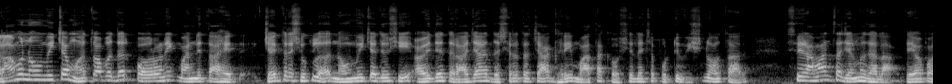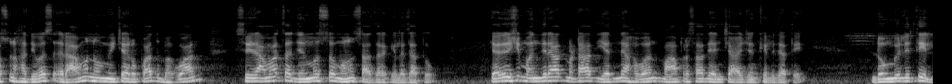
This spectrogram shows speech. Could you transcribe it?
रामनवमीच्या महत्त्वाबद्दल पौराणिक मान्यता आहेत. चैत्र शुक्ल नवमीच्या दिवशी अयोध्येत राजा दशरथाच्या घरी माता कौशल्याच्या पोटी विष्णू अवतार श्रीरामांचा जन्म झाला. तेव्हापासून हा दिवस रामनवमीच्या रूपात भगवान श्रीरामाचा जन्मोत्सव म्हणून साजरा केला जातो. या दिवशी मंदिरात मठात यज्ञ हवन महाप्रसाद यांचे आयोजन केले जाते. डोंबिवलीतील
